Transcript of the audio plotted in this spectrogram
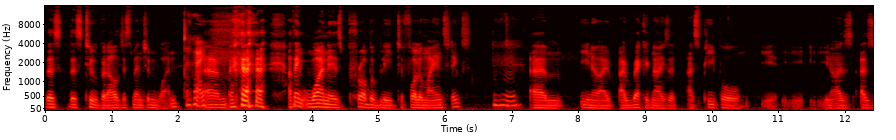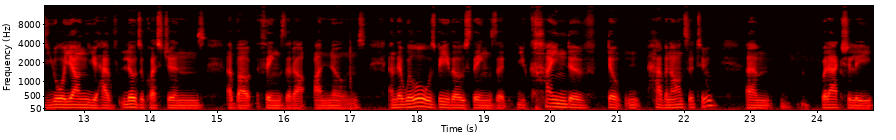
there's there's two, but I'll just mention one. Okay. Um, I think one is probably to follow my instincts. hmm um, you know, I, I recognize that as people, you, you know, as as you're young, you have loads of questions about things that are unknowns, and there will always be those things that you kind of don't have an answer to. Um, but actually,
